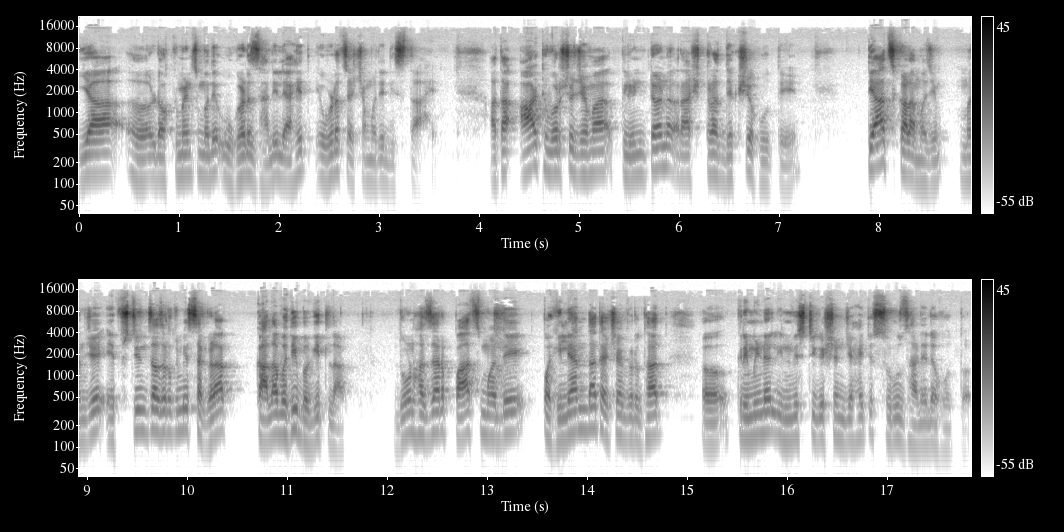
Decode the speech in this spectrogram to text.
या डॉक्युमेंट्समध्ये उघड झालेले आहेत एवढंच याच्यामध्ये दिसतं आहे. आता आठ वर्ष जेव्हा क्लिंटन राष्ट्राध्यक्ष होते त्याच काळामध्ये म्हणजे, म्हणजे एफस्टीनचा जर तुम्ही सगळा कालावधी बघितला दोन हजार पाचमध्ये पहिल्यांदा त्याच्या विरोधात क्रिमिनल इन्व्हेस्टिगेशन जे आहे ते सुरू झालेलं होतं.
